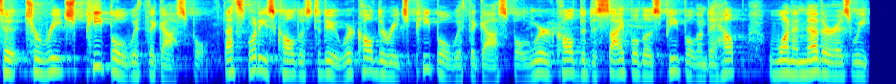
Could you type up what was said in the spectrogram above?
to, to reach people with the gospel. That's what he's called us to do. We're called to reach people with the gospel. And we're called to disciple those people and to help one another as we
